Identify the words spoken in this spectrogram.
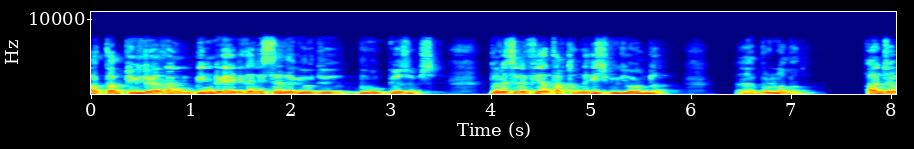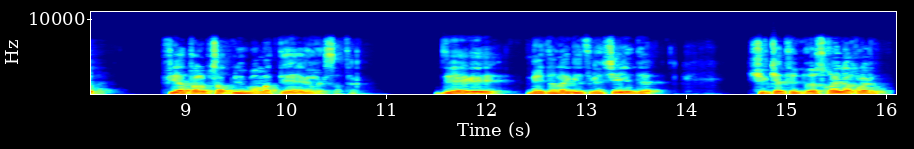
Hatta 1 liradan 1000 liraya giden hisseleri de gördü bu gözümüz. Dolayısıyla fiyat hakkında hiçbir yorumda e, bulunamadım. Ancak fiyat alıp satmıyorum ama değer alarak satarım. Değeri meydana getiren şeyin de şirketin öz kaynakları,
